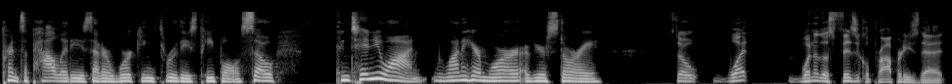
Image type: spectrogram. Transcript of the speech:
principalities that are working through these people. So continue on. We want to hear more of your story. So what one of those physical properties that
